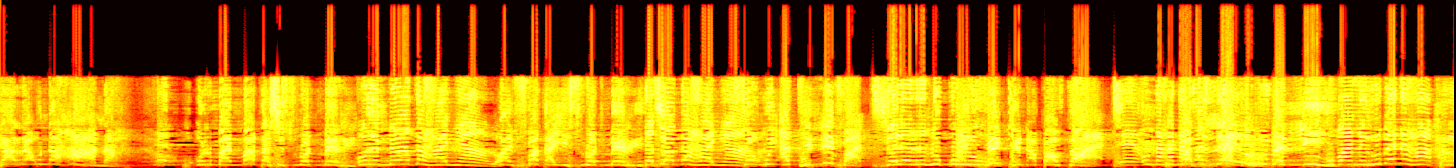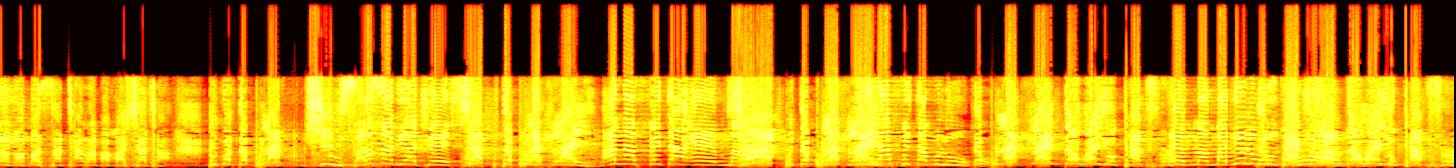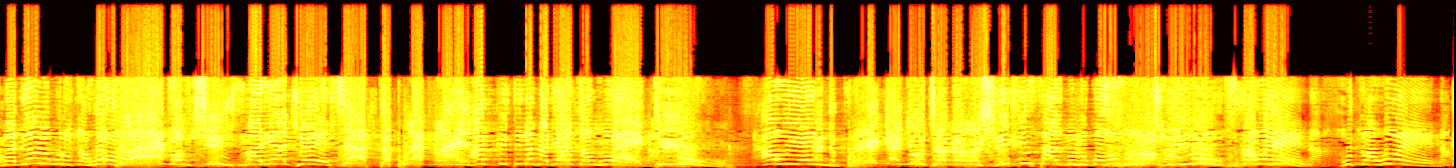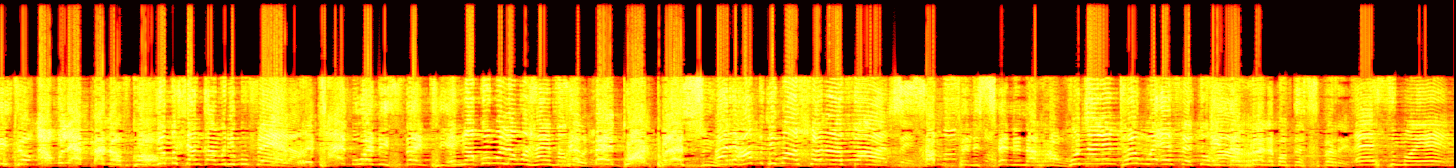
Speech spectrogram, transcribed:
Ka re o nahana gore my mother she's not married. o re mme wa ka ga nyalwa My father is not married. ntate wa ka ga So we are delivered by thinking about that. Eh, Because let Reuben leave. gobane rubene gape Karababasata, rababashata. Because the blood Jesus ga madi a jesu jump the bloodline. a na feta um Jump the bloodline. The bloodline, the way you come from. madi a leng The gore o tswa go background, the way you come from. madi a leng gore o tswa go The blood of Jesus. Madi a jesu Jump the bloodline. a fetile madi a o tswang go Make ona you and bring a new generation moloko o from you. From you. wena go tswa go wena It's the only man of God. ke mohlanka modimo fela Every time when he stands here, nako nngwe le nngwe ga ema say, mona may God bless you. a re ga modimo a tlhonolofatse Something is turning around go na le ntho nngwe e in the realm of the spirit. Eh, semoyeng.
